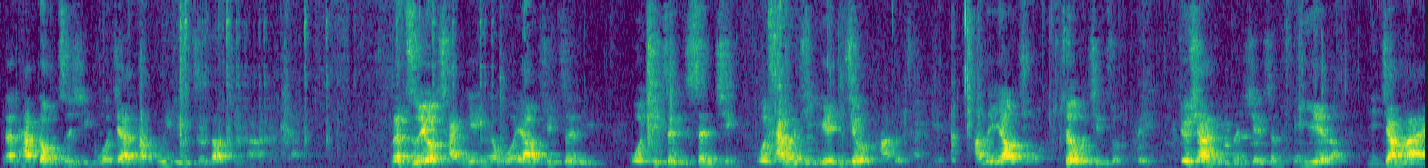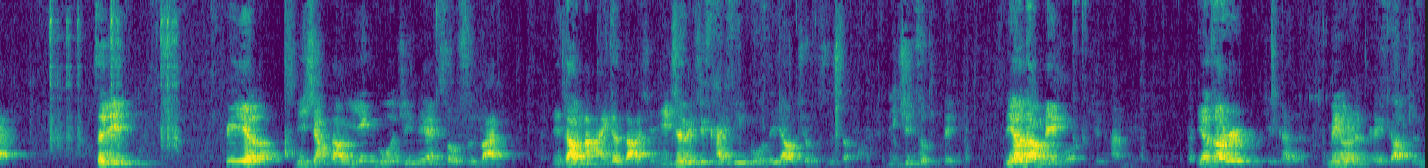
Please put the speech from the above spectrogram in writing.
那他懂自己国家，他不一定知道其他国家。那只有产业，因为我要去这里，我去这里申请，我才会去研究它的产业，它的要求，所以我去准备。就像你们学生毕业了，你将来这里毕业了，你想到英国去念硕士班，你到哪一个大学，你就会去看英国的要求是什么，你去准备。你要到美国，去看美国；你要到日本去看看，没有人可以告诉你，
